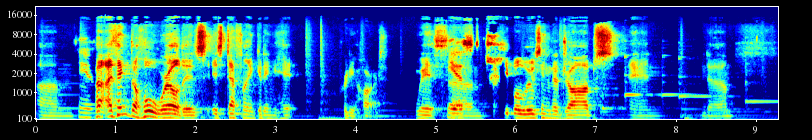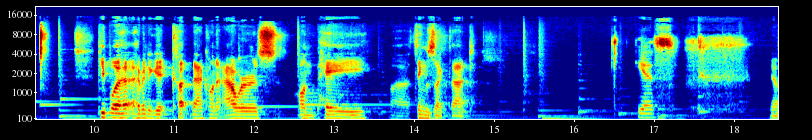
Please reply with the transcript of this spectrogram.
um, Yeah. but i think the whole world is is definitely getting hit pretty hard with Yes. um, people losing their jobs and, and um, people ha- having to get cut back on hours on pay uh, things like that Yes. Yeah.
